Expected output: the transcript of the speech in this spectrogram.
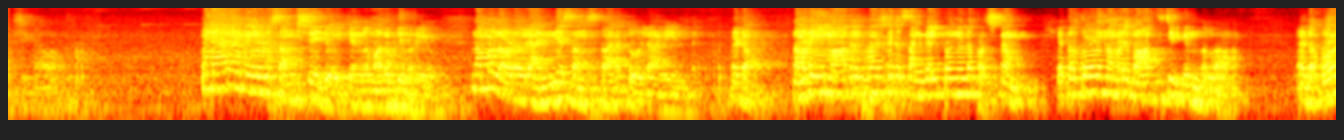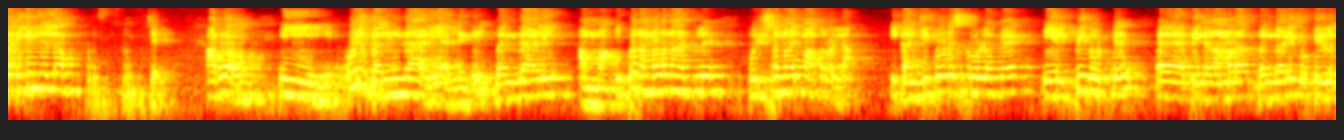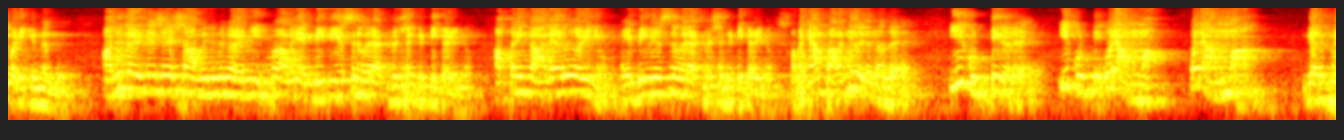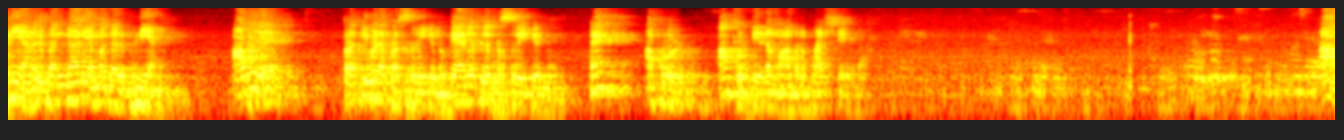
മാതൃഭാഷയാവാത്തത് അപ്പൊ ഞാനാണ് നിങ്ങളോട് സംശയം ചോദിക്കാം. നിങ്ങൾ മറുപടി പറയൂ. നമ്മൾ അവിടെ ഒരു അന്യ സംസ്ഥാന തൊഴിലാളിയുണ്ട്. കേട്ടോ? നമ്മുടെ ഈ മാതൃഭാഷയുടെ സങ്കല്പങ്ങളുടെ പ്രശ്നം എത്രത്തോളം നമ്മളെ ബാധിച്ചിരിക്കുന്നു എന്നുള്ളതാണ്. കേട്ടോ? ബോറടിക്കുന്നില്ലല്ലോ ശരി. അപ്പോ ഈ ഒരു ബംഗാളി അല്ലെങ്കിൽ ബംഗാളി അമ്മ ഇപ്പൊ നമ്മളെ നാട്ടിൽ പുരുഷന്മാര് മാത്രമല്ല ഈ കഞ്ചിക്കോട് സ്കൂളിലൊക്കെ എൽ പി തൊട്ട് പിന്നെ നമ്മുടെ ബംഗാളി കുട്ടികൾ പഠിക്കുന്നുണ്ട്. അത് കഴിഞ്ഞ ശേഷം അവരിത് കഴിഞ്ഞ് ഇപ്പൊ അവർ എം ബി ബി എസിന് വരെ അഡ്മിഷൻ കിട്ടിക്കഴിഞ്ഞു. അത്രയും കാലയളവ് കഴിഞ്ഞു. എം ബി ബി എസിന് വരെ അഡ്മിഷൻ കിട്ടിക്കഴിഞ്ഞു. അപ്പൊ ഞാൻ പറഞ്ഞു വരുന്നത് ഈ കുട്ടികൾ ഈ കുട്ടി ഒരു അമ്മ ഒരമ്മ ഗർഭിണിയാണ് ഒരു ബംഗാളി അമ്മ ഗർഭിണിയാണ്. അവർ ഇവിടെ പ്രസവിക്കുന്നു കേരളത്തിൽ പ്രസവിക്കുന്നു. ഏ? അപ്പോൾ ആ കുട്ടിയുടെ മാതൃഭാഷ ഏതാ? ആ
